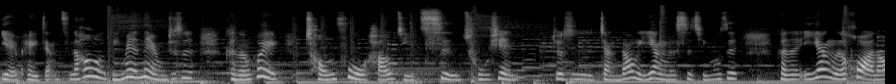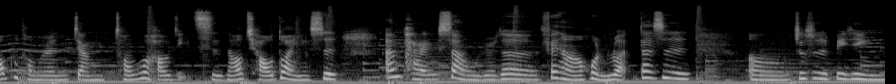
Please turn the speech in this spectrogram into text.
夜配这样子，然后里面的内容就是可能会重复好几次出现，就是讲到一样的事情，或是可能一样的话，然后不同人讲重复好几次，然后桥段也是安排上，我觉得非常的混乱，但是嗯、就是毕竟。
